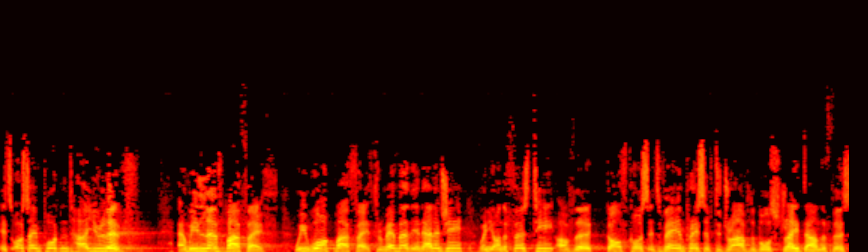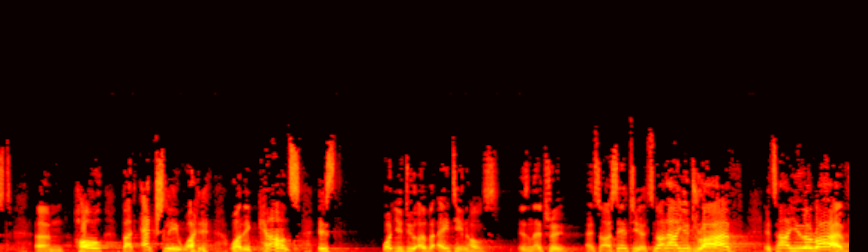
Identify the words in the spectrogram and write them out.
it's also important how you live. And we live by faith. We walk by faith. Remember the analogy when you're on the first tee of the golf course? It's very impressive to drive the ball straight down the first um, hole. But actually, what, what it counts is what you do over 18 holes. Isn't that true? And so I said to you, it's not how you drive, it's how you arrive.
